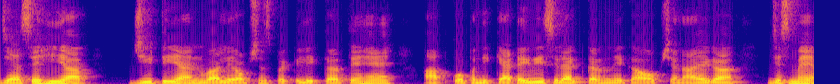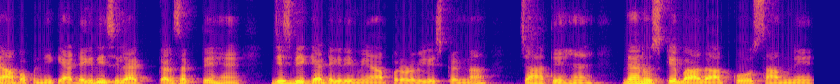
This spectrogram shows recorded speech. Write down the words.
जैसे ही आप जी टी एन वाले ऑप्शन पर क्लिक करते हैं, आपको अपनी कैटेगरी सिलेक्ट करने का ऑप्शन आएगा, जिसमें आप अपनी कैटेगरी सिलेक्ट कर सकते हैं। जिस भी कैटेगरी में आप प्रोडक्ट लिस्ट करना चाहते हैं। देन उसके बाद आपको सामने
